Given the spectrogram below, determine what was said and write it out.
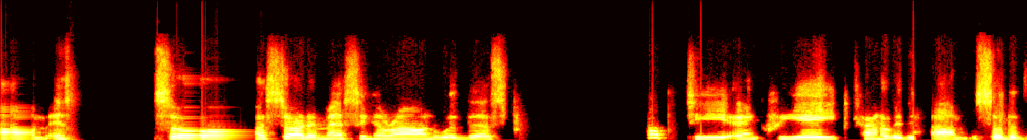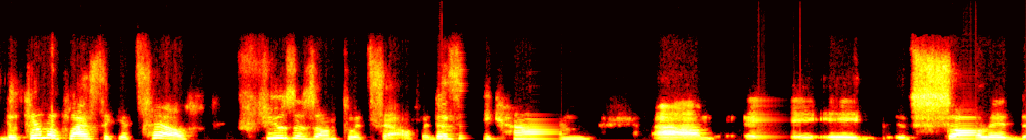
Um, and so I started messing around with this property and create kind of a, um, so the, the thermoplastic itself fuses onto itself. It doesn't become um, a, solid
